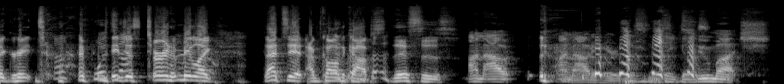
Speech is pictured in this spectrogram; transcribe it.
a great time? and they up? just turn and be like, "That's it. I'm calling the cops. This is." I'm out. I'm out of here. This is too much.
